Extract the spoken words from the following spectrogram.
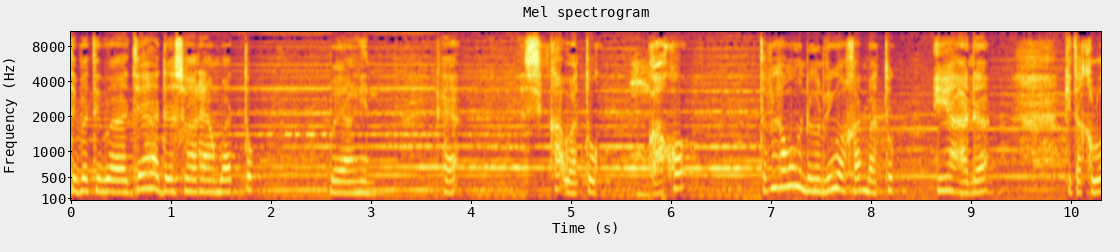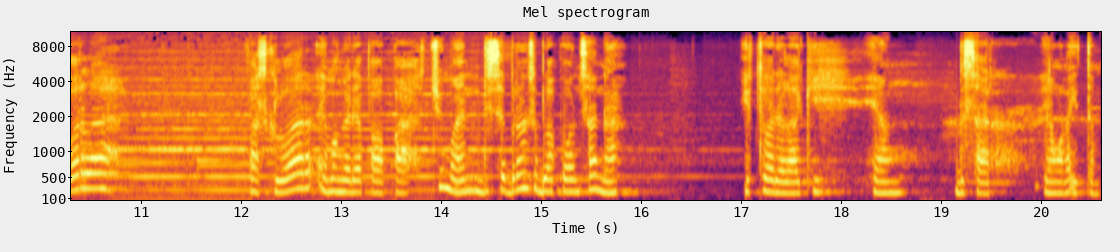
Tiba-tiba aja ada suara yang batuk bayangin. Kayak si kak batuk. Enggak kok. Tapi kamu denger juga kan batuk? Iya ada. Kita keluar lah pas keluar emang gak ada apa-apa cuman di seberang sebelah pohon sana itu ada lagi yang besar yang warna hitam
